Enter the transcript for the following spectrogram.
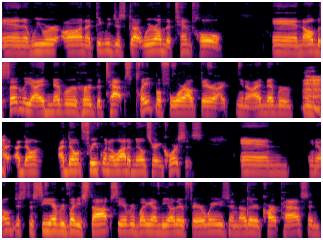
and we were on. I think we just got we were on the tenth hole, and all of a sudden I had never heard the taps played before out there. I you know I never mm. I, I don't I don't frequent a lot of military courses, and you know, just to see everybody stop, see everybody on the other fairways and other cart paths. And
